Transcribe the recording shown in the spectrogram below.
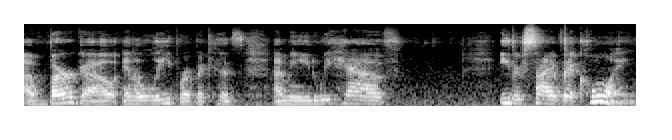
a Virgo, and a Libra because, I mean, we have either side of that coin.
